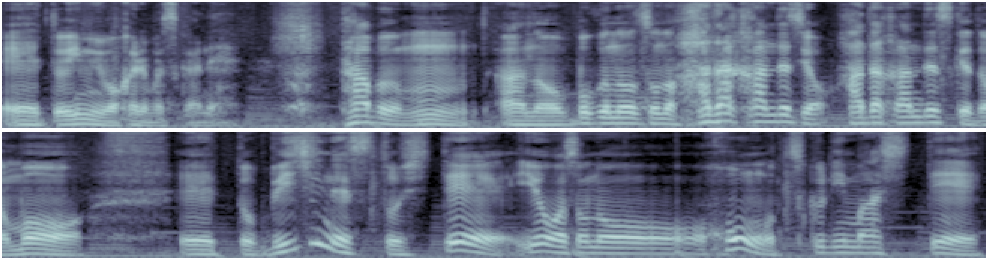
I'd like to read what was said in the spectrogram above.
えっ、と、意味わかりますかね？多分、あの、僕のその肌感ですよ。肌感ですけども、えっ、と、ビジネスとして、要はその、本を作りまして、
